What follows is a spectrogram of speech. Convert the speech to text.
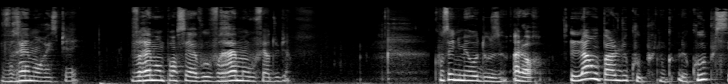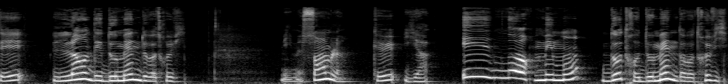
Vraiment respirer. Vraiment penser à vous, vraiment vous faire du bien. Conseil numéro 12. Alors, là, on parle du couple. Donc, le couple, c'est l'un des domaines de votre vie. Mais il me semble qu'il y a énormément d'autres domaines dans votre vie.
